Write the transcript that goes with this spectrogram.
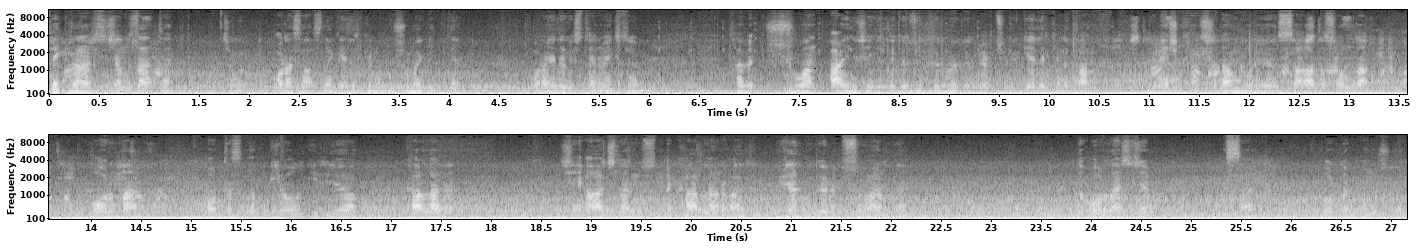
tekrar açacağım zaten. Çünkü orası aslında gelirken hoşuma gitti. Orayı da göstermek istiyorum. Tabi şu an aynı şekilde gözükür mü bilmiyorum. Çünkü gelirken de tam güneş karşıdan vuruyor. Sağda solda orman. Ortasında bir yol gidiyor. Karların şey ağaçların üstünde karlar var. Güzel bir görüntüsü vardı. Bir de orada açacağım kısa. Orada konuşurum.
